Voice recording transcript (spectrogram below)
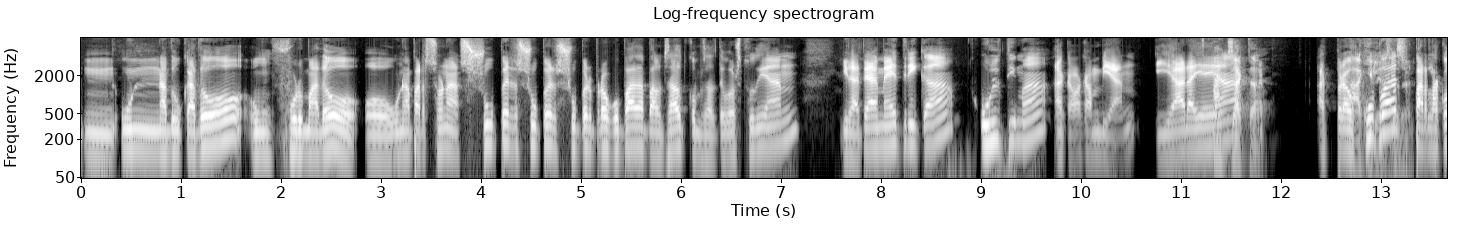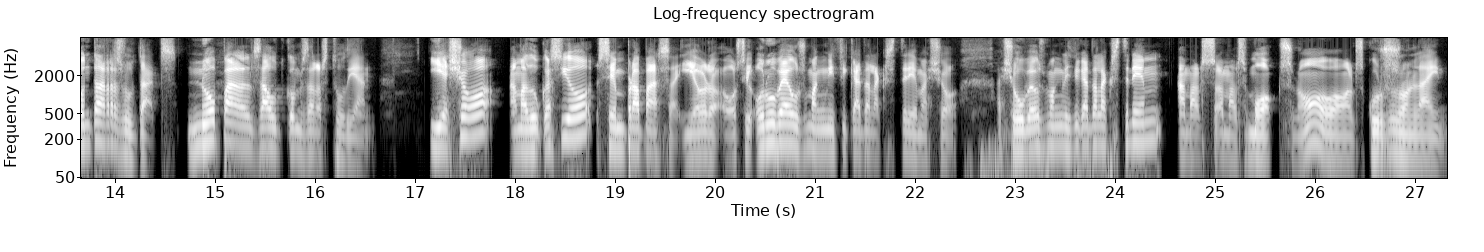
mm, un educador, un formador o una persona super, super, super preocupada pels outcomes del teu estudiant i la teva mètrica última acaba canviant. I ara ja Exacte. Et preocupes donat. per la compta de resultats, no pels outcomes de l'estudiant. I això, amb educació, sempre passa. I llavors, o sigui, on ho veus magnificat a l'extrem, això? Això ho veus magnificat a l'extrem amb els, amb els MOOCs, no? o amb els cursos online,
